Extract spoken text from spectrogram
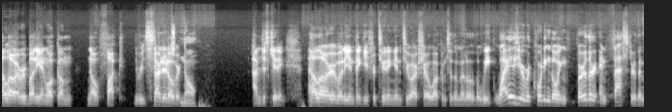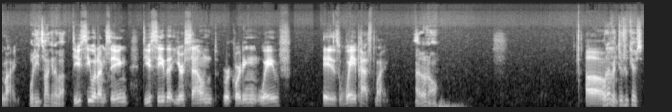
Hello, everybody, and welcome. No, fuck. Start it over. No. I'm just kidding. Hello, everybody, and thank you for tuning into our show. Welcome to the middle of the week. Why is your recording going further and faster than mine? What are you talking about? Do you see what I'm seeing? Do you see that your sound recording wave is way past mine? I don't know. Um, Whatever, dude. Who cares?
